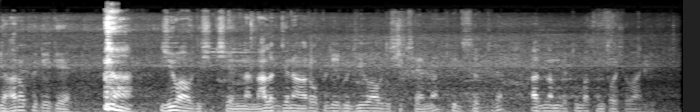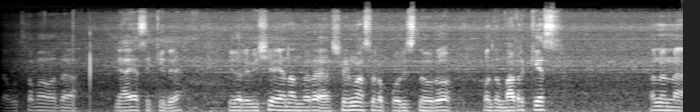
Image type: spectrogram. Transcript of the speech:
ಈ ಆರೋಪಿಗಳಿಗೆ ಜೀವಾವಧಿ ಶಿಕ್ಷೆಯನ್ನು, ನಾಲ್ಕು ಜನ ಆರೋಪಿಗಳಿಗೂ ಜೀವಾವಧಿ ಶಿಕ್ಷೆಯನ್ನು ವಿಧಿಸುತ್ತದೆ. ಅದು ನಮಗೆ ತುಂಬ ಸಂತೋಷವಾಗಿದೆ. ಉತ್ತಮವಾದ ನ್ಯಾಯ ಸಿಕ್ಕಿದೆ. ಇದರ ವಿಷಯ ಏನಂದರೆ ಶ್ರೀನಿವಾಸಲ ಪೊಲೀಸ್ನವರು ಒಂದು ಮರ್ಡರ್ ಕೇಸ್ ಅಲ್ಲನ್ನು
